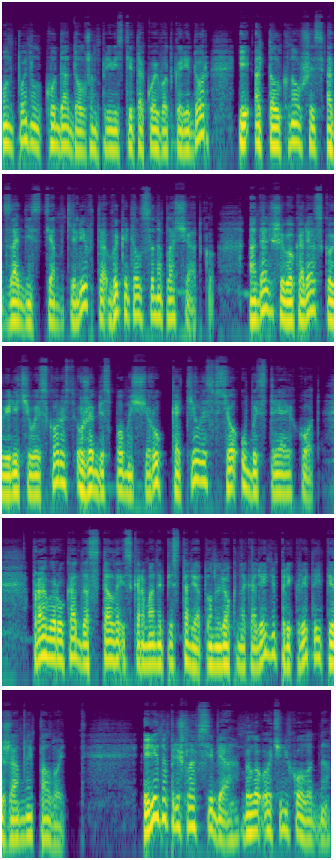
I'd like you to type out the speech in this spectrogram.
Он понял, куда должен привести такой вот коридор, и, оттолкнувшись от задней стенки лифта, выкатился на площадку. А дальше его коляска, увеличивая скорость, уже без помощи рук катилась, все убыстряя ход. Правая рука достала из кармана пистолет. Он лег на колени, прикрытый пижамной полой. Ирина пришла в себя. Было очень холодно.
